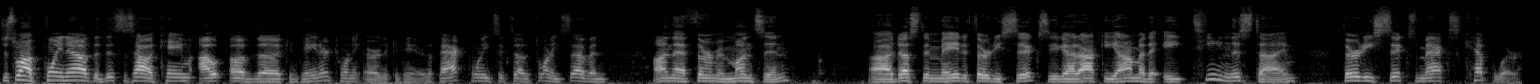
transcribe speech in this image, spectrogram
Just want to point out that this is how it came out of the container, 20 or the container, the pack, 26 out of 27 on that Thurman Munson. Uh, Dustin May to 36. You got Akiyama to 18 this time. 36, Max Kepler.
